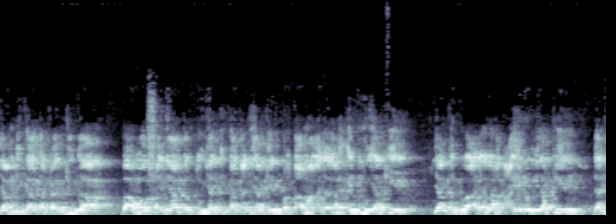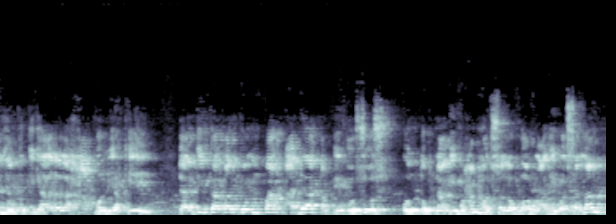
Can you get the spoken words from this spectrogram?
yang dikatakan juga bahwasanya tentunya tingkatan yakin pertama adalah ilmu yakin yang kedua adalah ainul yakin dan yang ketiga adalah hakul yakin. Dan tingkatan keempat ada tapi khusus untuk Nabi Muhammad sallallahu alaihi wasallam.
